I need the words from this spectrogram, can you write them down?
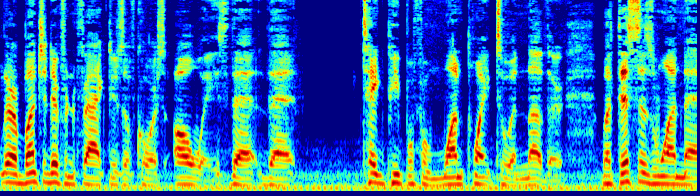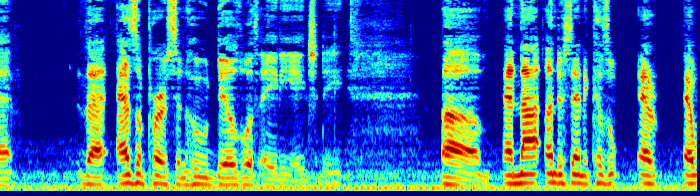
there are a bunch of different factors, of course, always that that take people from one point to another. But this is one that that as a person who deals with ADHD um, and not understanding because at, at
